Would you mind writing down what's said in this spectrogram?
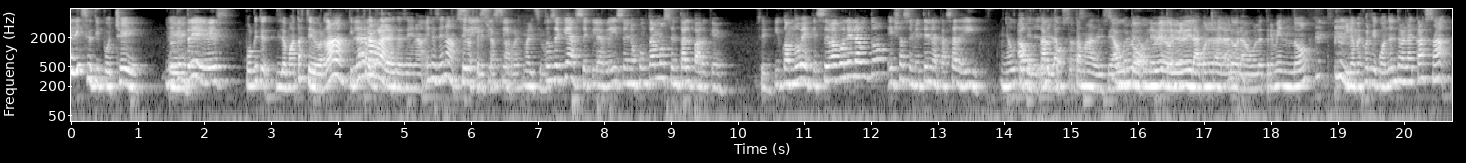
le dice tipo, che. No te eh, entregues. ¿Por qué te, lo mataste de verdad? Tipo, Claro. rara esa escena. Esa escena, cero Sí, estrellas. sí, sí. Arre, malísimo. Entonces, ¿qué hace Claire? Le dice, nos juntamos en tal parque. Sí. Y cuando ve que se va con el auto, ella se mete en la casa de Eve. Un auto a que buscar la cosas. puta madre, ese Sí, auto, un de la tremendo, concha de la lora, boludo, tremendo. Y lo mejor es que cuando entra a la casa,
